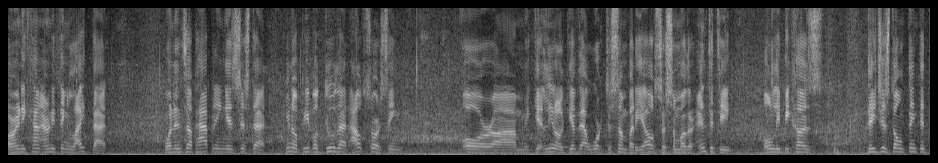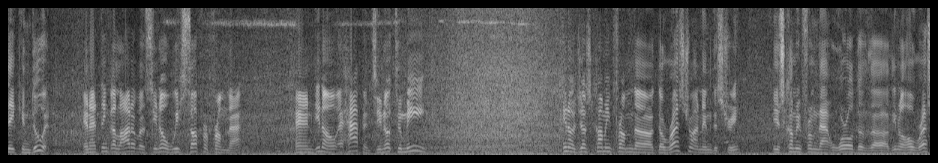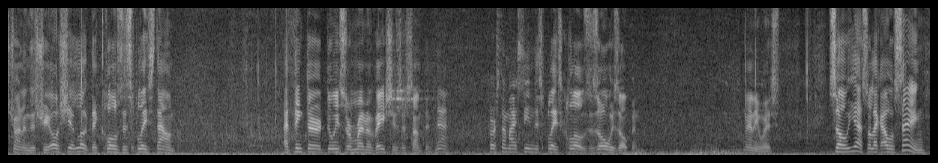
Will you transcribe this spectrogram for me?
or any kind of anything like that what ends up happening is just that you know people do that outsourcing or um, get you know give that work to somebody else or some other entity only because they just don't think that they can do it. And i think a lot of us you know we suffer from that and you know it happens you know to me you know just coming from the the restaurant industry is coming from that world of the you know whole restaurant industry oh shit look they closed this place down I think they're doing some renovations or something. Yeah. First time I've seen this place closed. It's always open. Anyways. So yeah, so like I was saying,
